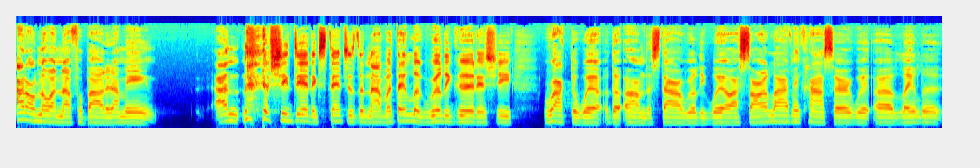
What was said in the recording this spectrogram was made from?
I don't know enough about it. I mean, I if she did extensions or not, but they look really good, and she rocked the well the um the style really well. I saw her live in concert with uh Lalah.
